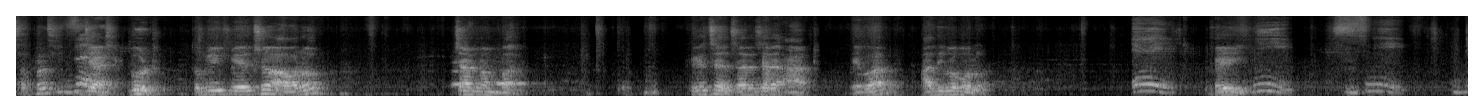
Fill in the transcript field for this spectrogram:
তারপর. জেড গুড তুমি পেয়েছ আবারও চার নম্বর। ঠিক আছে? চারে চারে আট। এবার আদিবা বলো। A এই। B C D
